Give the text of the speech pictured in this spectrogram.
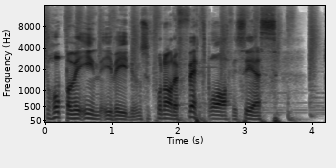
Så hoppar vi in i videon så får ni ha det fett bra, vi ses.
